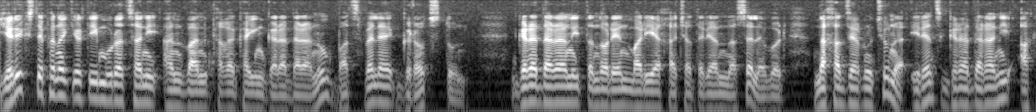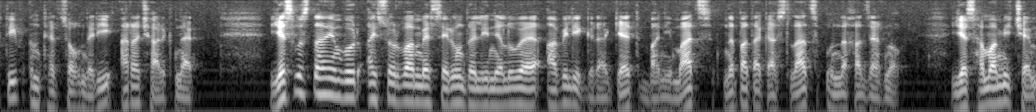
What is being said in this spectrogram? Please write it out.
Երեք Ստեփանակերտի Մուրացանի անվան քաղաքային գրադարանում բացվել է գրոցտուն։ Գրադարանի տնօրեն Մարիա Խաչատրյանն ասել է, որ նախաձեռնությունը իրենց գրադարանի ակտիվ ընթերցողների առաջարկն է։ Ես վստահ եմ, որ այսօրվա մեր սերունդը լինելու է ավելի գրագետ, բանիմաց, նպատակասլաց ու նախաձեռնող։ Ես համամիջ եմ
